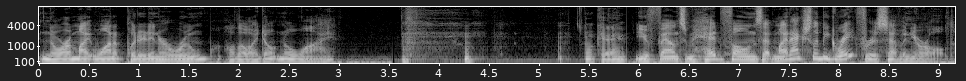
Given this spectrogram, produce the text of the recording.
Nora might want to put it in her room, although I don't know why. Okay. You found some headphones that might actually be great for a seven-year-old.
